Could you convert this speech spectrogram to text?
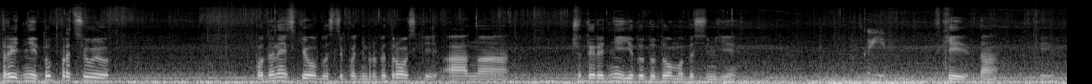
Три дні тут працюю по Донецькій області, по Дніпропетровській, а на 4 дні їду додому до сім'ї. В Київ. В Київ, так, в Київ.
